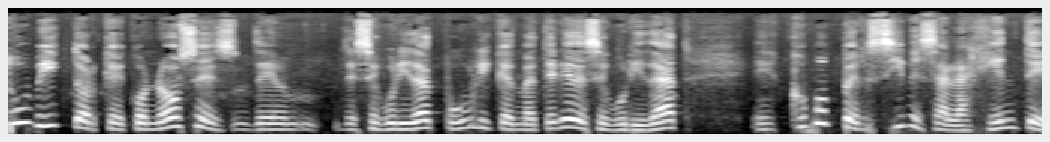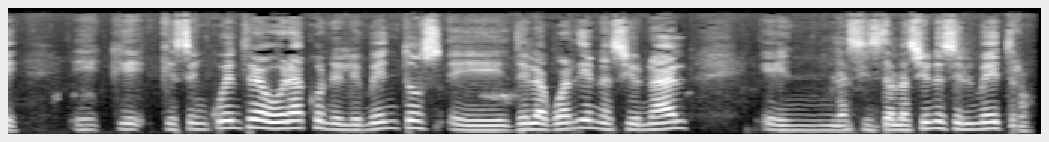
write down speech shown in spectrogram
tú, Víctor, que conoces de, seguridad pública en materia de seguridad, eh, ¿cómo percibes a la gente eh, que, que, se encuentra ahora con elementos eh, de la Guardia Nacional en las instalaciones del metro?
